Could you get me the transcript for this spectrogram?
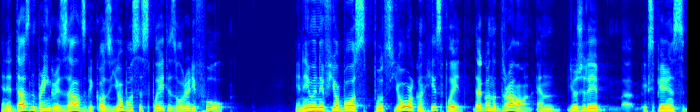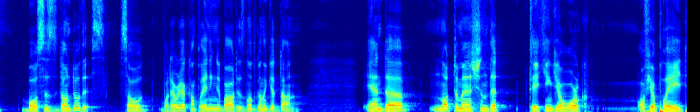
And it doesn't bring results because your boss's plate is already full. And even if your boss puts your work on his plate, they're to drown. And usually, uh, experienced bosses don't do this. So, whatever you're complaining about is not to get done. And uh, not to mention that taking your work off your plate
